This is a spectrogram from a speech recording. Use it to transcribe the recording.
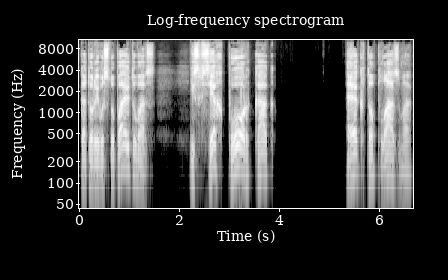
который выступает у вас из всех пор, как эктоплазма,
